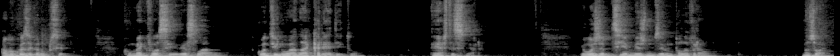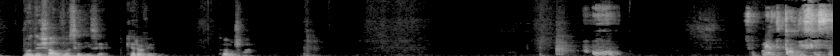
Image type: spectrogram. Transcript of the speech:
há uma coisa que eu não percebo. Como é que você, desse lado, continua a dar crédito a esta senhora? Eu hoje apetecia mesmo dizer um palavrão. Mas olha, vou deixá-lo você dizer. Quero ouvir? Então vamos lá. um momento tão difícil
